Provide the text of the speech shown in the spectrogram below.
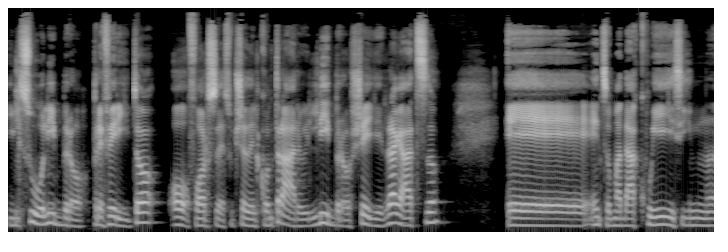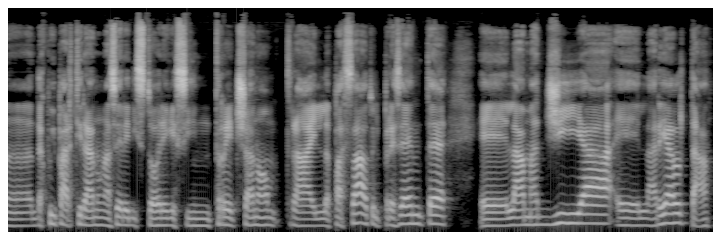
il suo libro preferito, o forse succede il contrario, il libro sceglie il ragazzo. E, insomma, da qui, si, da qui partiranno una serie di storie che si intrecciano tra il passato, il presente, eh, la magia e la realtà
